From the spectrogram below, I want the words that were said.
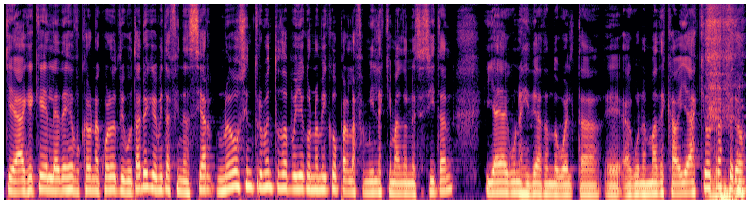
que, que le deje buscar un acuerdo tributario que permita financiar nuevos instrumentos de apoyo económico para las familias que más lo necesitan. Y hay algunas ideas dando vuelta, eh, algunas más descabelladas que otras, pero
